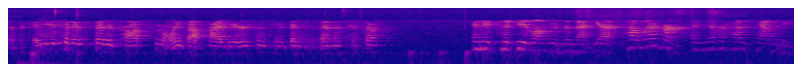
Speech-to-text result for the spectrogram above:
Perfect. And you said it's been approximately about five years since you've been to the dentist or so? And it could be longer than that, yes. However, I've never had a cavity.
